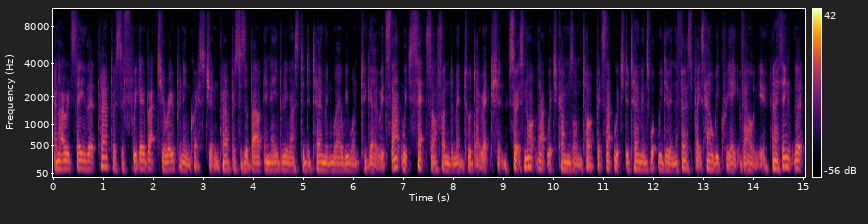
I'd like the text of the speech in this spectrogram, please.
And I would say that purpose, if we go back to your opening question, purpose is about enabling us to determine where we want to go. It's that which sets our fundamental direction. So it's not that which comes on top, it's that which determines what we do in the first place, how we create value. And I think that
